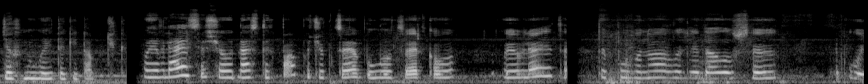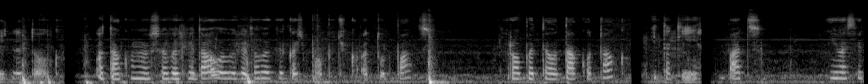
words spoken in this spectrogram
вдягнула і такі тапочки. Виявляється, що одна з тих папочок це було церкало. Уявляєте? Типу, воно виглядало все. Ой, не так. Отак воно все виглядало, виглядала як якась папочка. А тут бац. Робите отак, отак. І такий бац. І вас є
